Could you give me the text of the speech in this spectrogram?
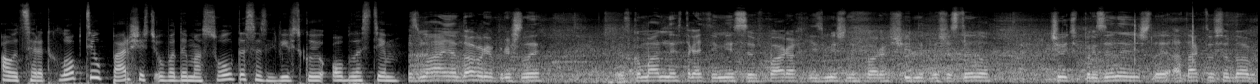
А от серед хлопців першість у Вадима Солтеса з Львівської області. Змагання добре прийшли. В командних третє місце в парах і змішаних парах чуть не пощастило. Чуть призи не війшли, а так то все добре.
